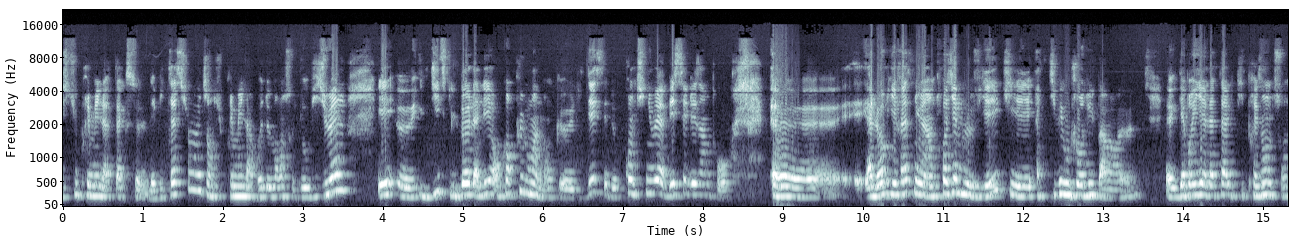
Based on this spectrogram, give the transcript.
supprimé la taxe d'habitation, ils ont supprimé la redevance audiovisuelle, et euh, ils disent qu'ils veulent aller encore plus loin. Donc euh, l'idée, c'est de continuer à baisser les impôts. Euh, alors il reste un troisième levier qui est activé aujourd'hui par Gabriel Attal, qui présente son,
